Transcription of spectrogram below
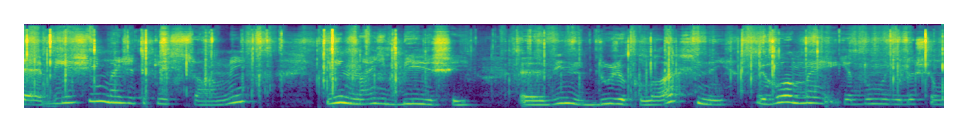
Ще більший, майже такий самий. І найбільший. Е, Він дуже класний. Його ми, я думаю, лишимо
